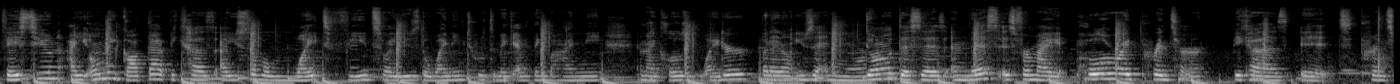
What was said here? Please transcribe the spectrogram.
Facetune, I only got that because I used to have a white feed, so I used the whitening tool to make everything behind me and my clothes whiter, but I don't use it anymore. Don't know what this is, and this is for my Polaroid printer because it prints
